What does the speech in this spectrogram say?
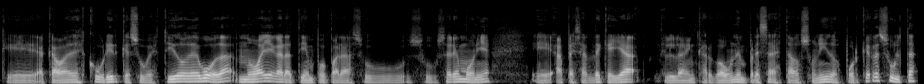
que acaba de descubrir que su vestido de boda no va a llegar a tiempo para su, su ceremonia, eh, a pesar de que ella la encargó a una empresa de Estados Unidos, porque resulta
